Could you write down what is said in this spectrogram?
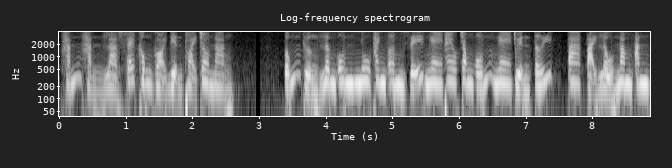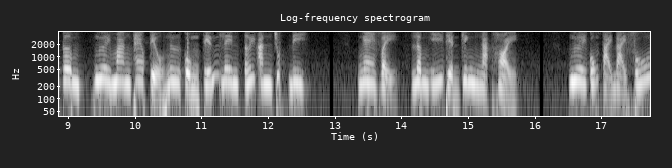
hắn hẳn là sẽ không gọi điện thoại cho nàng. Tống thường lâm ôn nhu thanh âm dễ nghe theo trong ốm nghe truyền tới, ta tại lầu năm ăn cơm, ngươi mang theo tiểu ngư cùng tiến lên tới ăn chút đi. Nghe vậy, lâm ý Thiển kinh ngạc hỏi. Ngươi cũng tại đại phú.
